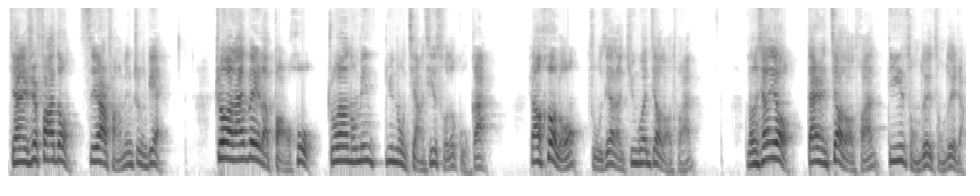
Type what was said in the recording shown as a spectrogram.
蒋介石发动四一二反革命政变。周恩来为了保护中央农民运动讲习所的骨干，让贺龙组建了军官教导团，冷香佑担任教导团第一总队总队长。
